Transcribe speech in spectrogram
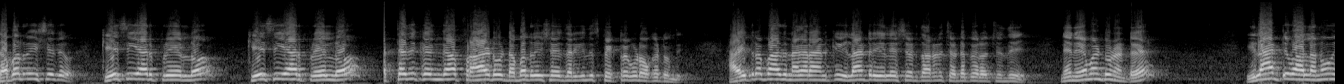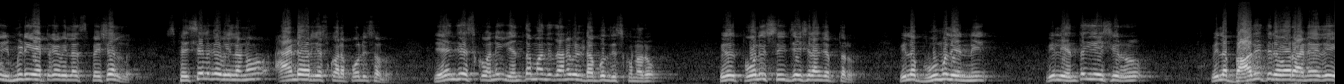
డబల్ రిజిస్ట్రేషన్ కేసీఆర్ ప్రేయర్లో కేసీఆర్ ప్రేయర్లో అత్యధికంగా ఫ్రాడ్ డబుల్ రిజిస్ట్రేషన్ జరిగింది. స్పెక్టర్ కూడా ఒకటి ఉంది. హైదరాబాద్ నగరానికి ఇలాంటి రియల్ ఎస్టేట్ ద్వారానే చెడ్డ పేరు వచ్చింది. నేను ఏమంటున్నానంటే ఇలాంటి వాళ్ళను ఇమ్మీడియట్గా వీళ్ళ స్పెషల్ స్పెషల్గా వీళ్ళను హ్యాండ్ ఓవర్ చేసుకోవాలి పోలీసులు ఏం చేసుకొని ఎంతమంది తన వీళ్ళు డబ్బులు తీసుకున్నారు? వీళ్ళు పోలీస్ సీజ్ చేసిరని చెప్తారు. వీళ్ళ భూములు ఎన్ని? వీళ్ళు ఎంత చేసిర్రు? వీళ్ళ బాధితులు ఎవరు అనేది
